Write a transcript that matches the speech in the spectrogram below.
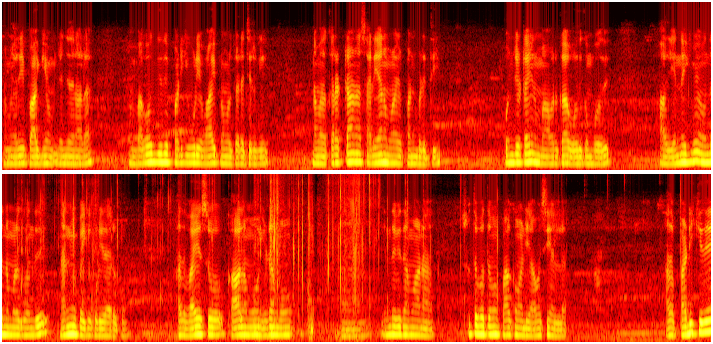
நம்ம நிறைய பாக்கியம் செஞ்சதுனால நம்ம பகவத்கீதை படிக்கக்கூடிய வாய்ப்பு நம்மளுக்கு கிடச்சிருக்கு. நம்ம அதை கரெக்டான சரியான முறையில் பயன்படுத்தி கொஞ்சம் டைம் நம்ம அவருக்காக ஒதுக்கும்போது அது என்றைக்குமே வந்து நம்மளுக்கு வந்து நன்மை பயக்கக்கூடியதாக இருக்கும். அது வயசோ காலமோ இடமோ எந்த விதமான சுத்தபத்தமோ பார்க்க வேண்டிய அவசியம் இல்லை. அதை படிக்கதே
